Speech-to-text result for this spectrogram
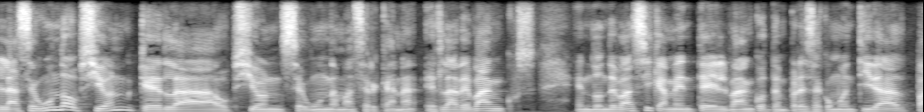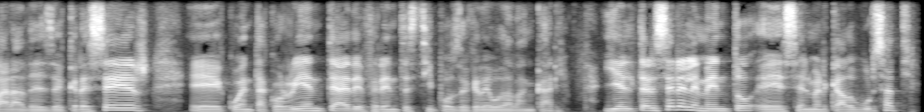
La segunda opción, que es la opción segunda más cercana, es la de bancos, en donde básicamente el banco te empresa como entidad para desde crecer, eh, cuenta corriente, hay diferentes tipos de deuda bancaria. Y el tercer elemento es el mercado bursátil.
